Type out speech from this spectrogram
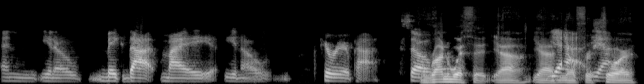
and you know make that my you know career path? So run with it. Yeah. Yeah. yeah no, for yeah. sure.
